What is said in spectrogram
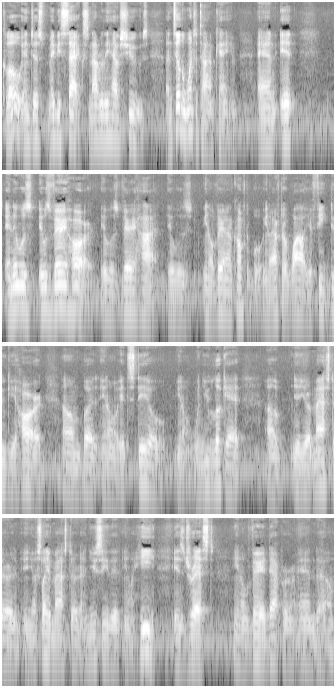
clothes and just maybe sacks, not really have shoes until the wintertime came and it and it was it was very hard. It was very hot. It was you know very uncomfortable. You know after a while your feet do get hard, um, but you know it's still you know when you look at uh, your, master and your slave master and you see that you know he is dressed you know very dapper and um,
